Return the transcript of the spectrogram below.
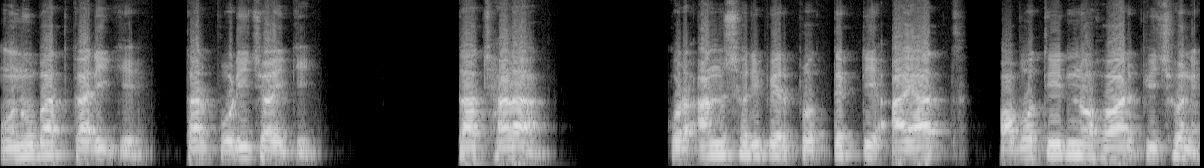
অনুবাদকারীকে তার পরিচয় কি? তাছাড়া, কোরআন শরীফের প্রত্যেকটি আয়াত অবতীর্ণ হওয়ার পিছনে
